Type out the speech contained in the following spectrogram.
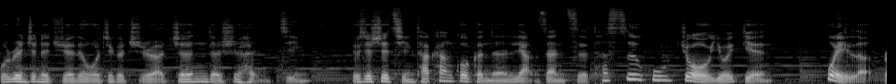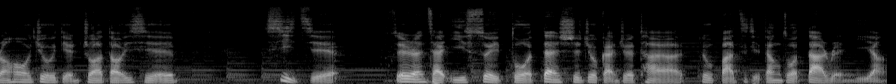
我认真的觉得我这个侄儿真的是很精，有些事情他看过可能两三次，他似乎就有一点会了，然后就有点抓到一些细节。虽然才一岁多，但是就感觉他就把自己当做大人一样。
